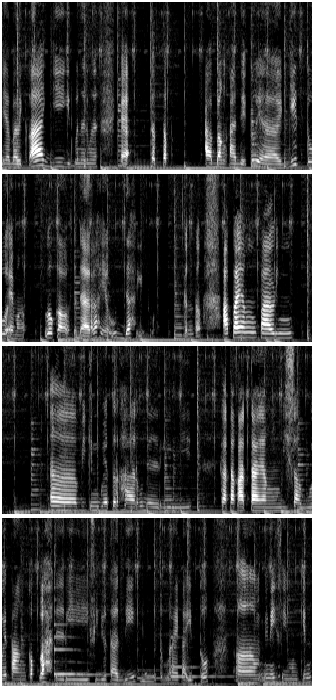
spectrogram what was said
ya balik lagi gitu bener-bener kayak tetap abang adik tuh ya gitu emang lo kalau sedarah ya udah gitu. Kental. Apa yang paling uh, bikin gue terharu dari kata-kata yang bisa gue tangkep lah dari video tadi untuk mereka itu um, ini sih mungkin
